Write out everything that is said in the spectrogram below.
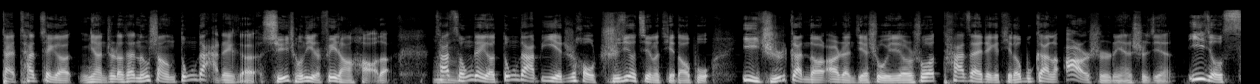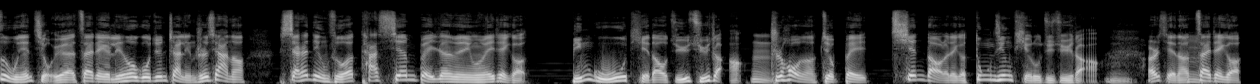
他他这个你想知道，他能上东大，这个学习成绩是非常好的。他从这个东大毕业之后，直接就进了铁道部，一直干到二战结束。也就是说，他在这个铁道部干了二十年时间。一九四五年九月，在这个联合国军占领之下呢，下山定则他先被任命为这个名古屋铁道局局长，嗯之后呢就被迁到了这个东京铁路局局长。嗯而且呢，嗯在这个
